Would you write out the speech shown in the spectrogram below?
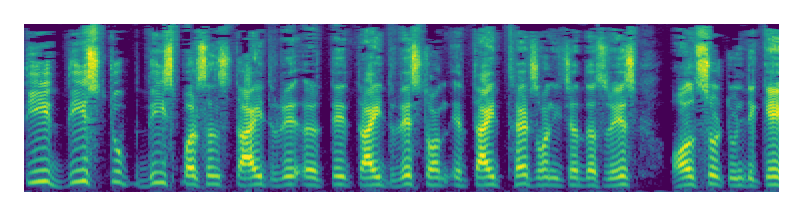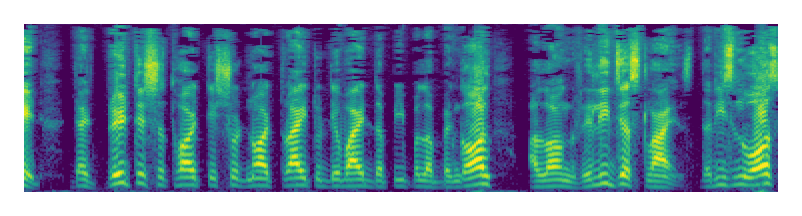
these two these persons tied uh, tied wrist on uh, tied threads on each other's wrist also to indicate that British authorities should not try to divide the people of Bengal along religious lines. The reason was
